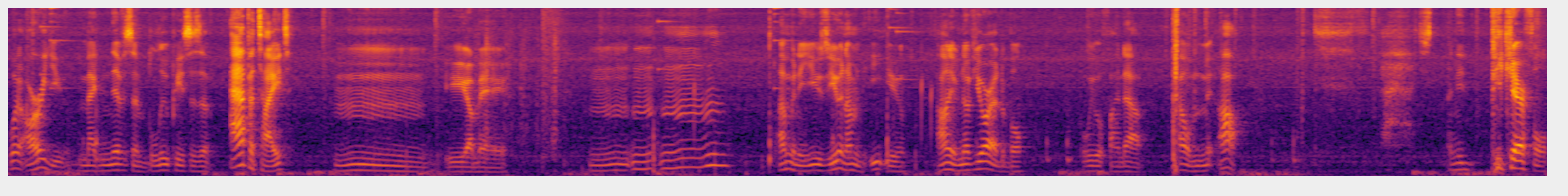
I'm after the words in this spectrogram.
What are you, magnificent blue pieces of apatite? Mmm, yummy. Mm mm mm. I'm gonna use you and I'm gonna eat you. I don't even know if you are edible, but we will find out. Oh, oh. Just, I need to be careful.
